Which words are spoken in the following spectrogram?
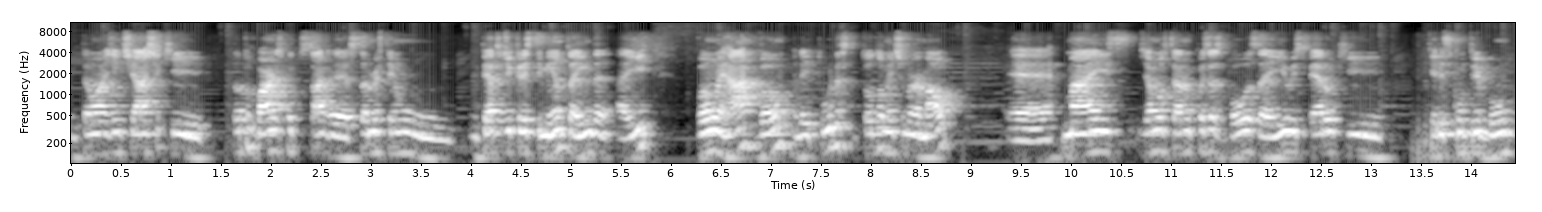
Então, a gente acha que tanto o Barnes quanto o é, Summers têm um, um teto de crescimento ainda aí. Vão errar, vão, leituras totalmente normal, é, mas já mostraram coisas boas aí. Eu espero que, que eles contribuam,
